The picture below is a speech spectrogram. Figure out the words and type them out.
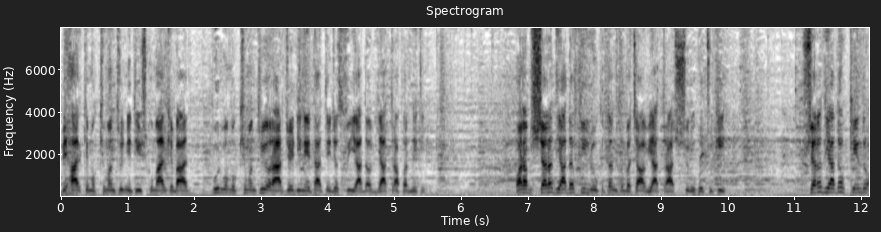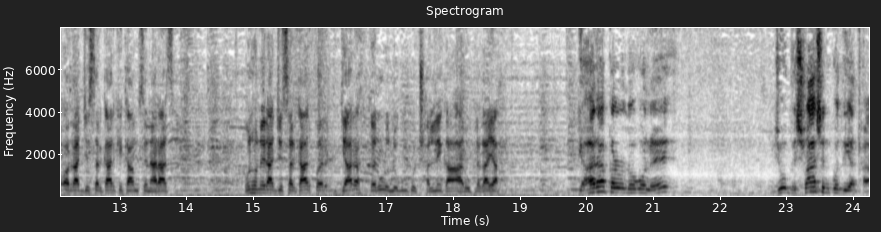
बिहार के मुख्यमंत्री नीतीश कुमार के बाद पूर्व मुख्यमंत्री और आरजेडी नेता तेजस्वी यादव यात्रा पर निकले। और अब शरद यादव की लोकतंत्र बचाव यात्रा शुरू हो चुकी है। शरद यादव केंद्र और राज्य सरकार के काम से नाराज़ हैं। उन्होंने राज्य सरकार पर 11 करोड़ लोगों को छलने का आरोप लगाया है। 11 करोड़ लोगों ने जो विश्वास इनको दिया था,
